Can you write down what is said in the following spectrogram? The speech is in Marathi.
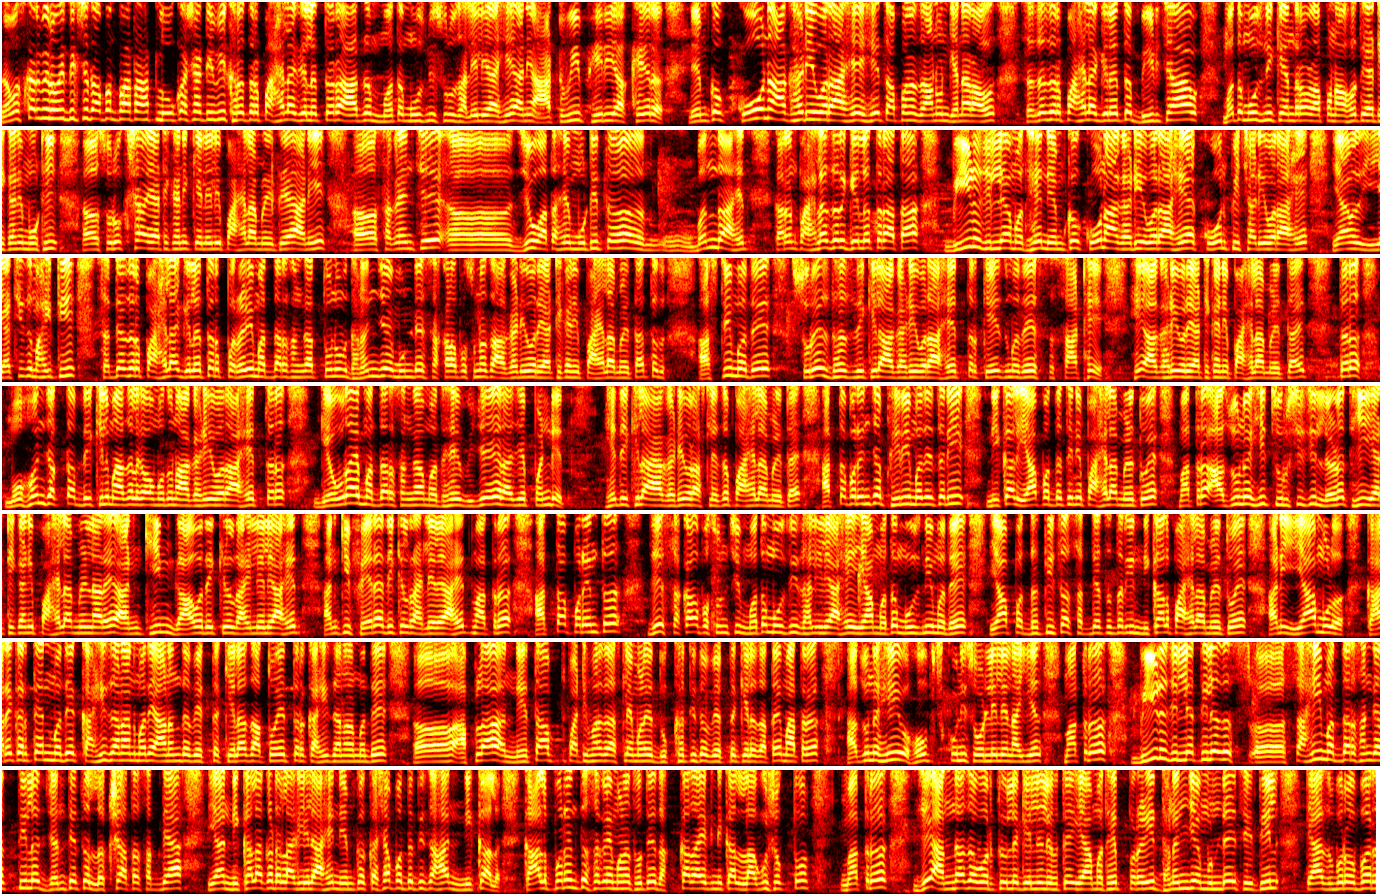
नमस्कार मी रोहित दीक्षित. आपण पाहत आहात लोकाशा टी व्ही खरं तर पाहायला गेलं तर आज मतमोजणी सुरू झालेली आहे आणि आठवी फेरी अखेर नेमकं कोण आघाडीवर आहे हेच आपण जाणून घेणार आहोत. सध्या जर पाहायला गेलं तर बीडच्या मतमोजणी केंद्रावर आपण आहोत. या ठिकाणी मोठी सुरक्षा या ठिकाणी केलेली पाहायला मिळते आणि सगळ्यांचे जीव आता हे मुठीत बंद आहेत. कारण पाहायला जर गेलं तर आता बीड जिल्ह्यामध्ये नेमकं कोण आघाडीवर आहे कोण पिछाडीवर आहे या याचीच माहिती सध्या जर पाहायला गेलं तर परळी मतदारसंघातून धनंजय मुंडे सकाळपासूनच आघाडीवर या ठिकाणी पाहायला मिळतात. तर आष्टीमध्ये सुरेश धस देखील आघाडीवर आहेत. तर केजमध्ये स- साठे हे आघाडीवर या ठिकाणी पाहायला मिळत आहेत तर मोहन जगताप देखील माजलगावमधून आघाडीवर आहेत. तर गेवराय मतदारसंघामध्ये विजयराजे पंडित हे देखील आघाडीवर असल्याचं पाहायला मिळत आहे आत्तापर्यंतच्या फेरीमध्ये तरी निकाल या पद्धतीने पाहायला मिळतो आहे मात्र अजूनही चुरशीची लढत ही या ठिकाणी पाहायला मिळणार आहे. आणखीन गावं देखील राहिलेले आहेत. आणखी फेऱ्या देखील राहिलेल्या आहेत. मात्र आत्तापर्यंत जे सकाळपासूनची मतमोजणी झालेली आहे या मतमोजणीमध्ये या पद्धतीचा सध्याचा तरी निकाल पाहायला मिळतो आहे आणि यामुळं कार्यकर्त्यांमध्ये काही जणांमध्ये आनंद व्यक्त केला जातो आहे तर काही जणांमध्ये आपला नेता पाठीमागं असल्यामुळे दुःख तिथं व्यक्त केलं जात आहे मात्र अजूनही होप्स कोणी सोडलेले नाही आहेत मात्र बीड जिल्ह्यातील साही मतदारसंघातील जनतेचं लक्ष आता सध्या या निकालाकडे लागलेलं आहे. नेमकं कशा पद्धतीचा हा निकाल? कालपर्यंत सगळे म्हणत होते धक्कादायक एक निकाल लागू शकतो. मात्र जे अंदाजा वर्तवले गेलेले होते यामध्ये प्रणित धनंजय मुंडेच येतील. त्याचबरोबर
